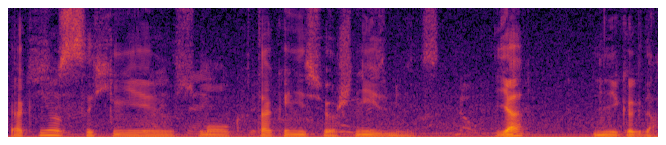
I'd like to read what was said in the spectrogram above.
Как нес сахинею смог, так и несешь, не изменится. Я? Никогда.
